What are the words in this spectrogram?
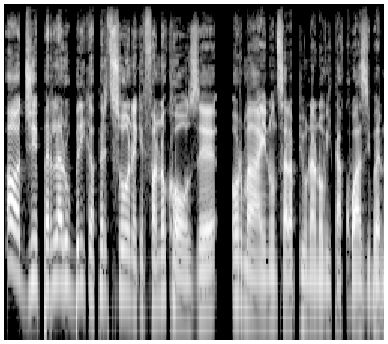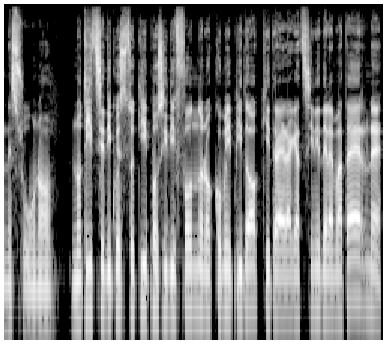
Oggi per la rubrica persone che fanno cose ormai non sarà più una novità quasi per nessuno. Notizie di questo tipo si diffondono come i pidocchi tra i ragazzini delle materne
